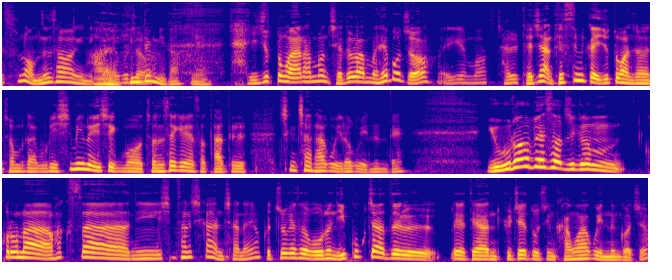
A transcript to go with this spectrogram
수는 없는 상황이니까요. 아, 힘듭니다. 예. 자, 2주 동안 한번 제대로 한번 해보죠. 이게 뭐 잘 되지 않겠습니까? 2주 동안 저는 전부 다 우리 시민의식 뭐 전 세계에서 다들 칭찬하고 이러고 있는데 유럽에서 지금 코로나 확산이 심상치가 않잖아요. 그쪽에서 오는 입국자들에 대한 규제도 지금 강화하고 있는 거죠.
